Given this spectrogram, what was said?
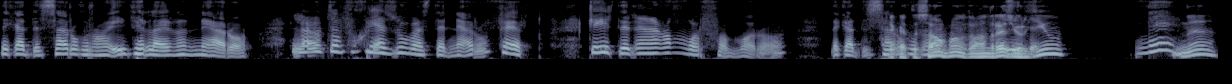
14 χρόνια ήθελα έναν νεαρό. Λέω ότι αφού χρειαζόμαστε νεαρό, φέρ του. Και ήρθε ένα όμορφο μωρό, 14 14 χρόνια. χρόνια τον Ανδρέας Είτε- Γεωργίου; Ναι, Ναι.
